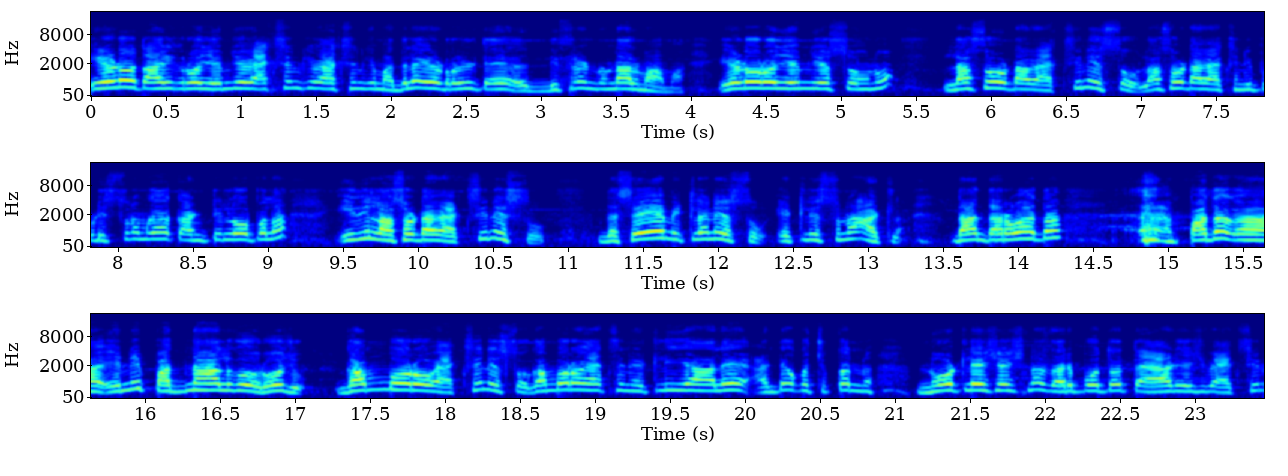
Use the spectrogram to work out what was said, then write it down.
ఏడో తారీఖు రోజు ఏం చేయ వ్యాక్సిన్కి వ్యాక్సిన్కి మధ్యలో ఏడు రోజులు డిఫరెంట్ ఉండాలి మామ. ఏడో రోజు ఏం చేస్తావు నువ్వు? లసోటా వ్యాక్సిన్ ఇస్తావు. LaSota vaccine. ఇప్పుడు ఇస్తున్నాం కదా కంటి లోపల ఇది లసోటా వ్యాక్సిన్ ఇస్తావు. ద సేమ్ ఇట్లనే ఇస్తావు. ఎట్లా ఇస్తున్నా అట్లా. దాని తర్వాత పద ఎన్ని? పద్నాలుగో రోజు గంబోరో వ్యాక్సిన్ ఇస్తావు. గంబోరో వ్యాక్సిన్ ఎట్లా ఇవ్వాలి అంటే ఒక చుక్క నో- సరిపోతుంది తయారు చేసి వ్యాక్సిన్.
